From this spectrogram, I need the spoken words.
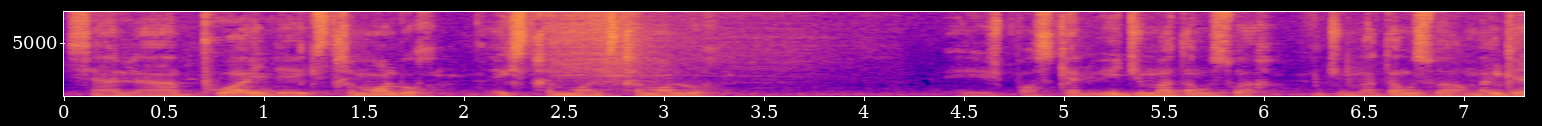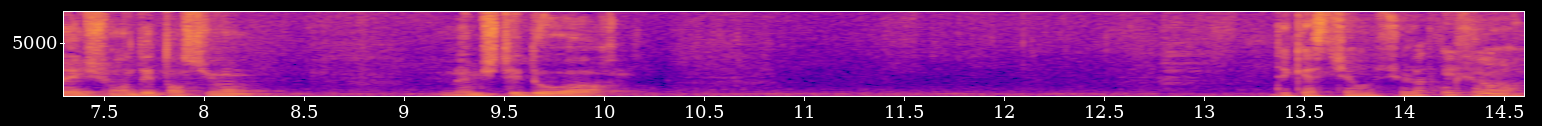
c'est un, un poids, il est extrêmement lourd, extrêmement, extrêmement lourd. Et je pense qu'à lui du matin au soir, du matin au soir. Malgré que je suis en détention, même j'étais dehors, Des questions, monsieur le Pas procureur.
